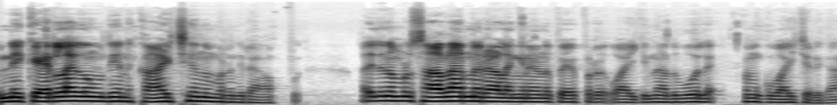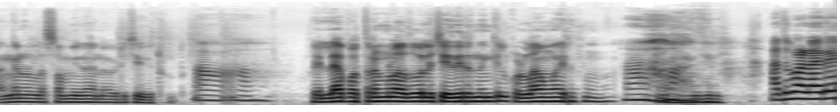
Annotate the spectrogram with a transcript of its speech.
പിന്നെ കേരള കൗമുദി തന്നെ കാഴ്ച എന്ന് പറഞ്ഞൊരു ആപ്പ് അതിൽ നമ്മൾ സാധാരണ ഒരാൾ എങ്ങനെയാണ് പേപ്പർ വായിക്കുന്നത്? അതുപോലെ നമുക്ക് വായിച്ചെടുക്കാം. അങ്ങനെയുള്ള സംവിധാനം അവർ ചെയ്തിട്ടുണ്ട്. എല്ലാ പത്രങ്ങളും അതുപോലെ ചെയ്തിരുന്നെങ്കിൽ കൊള്ളാമായിരുന്നു. അത് വളരെ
